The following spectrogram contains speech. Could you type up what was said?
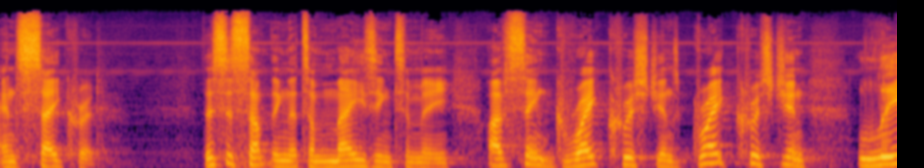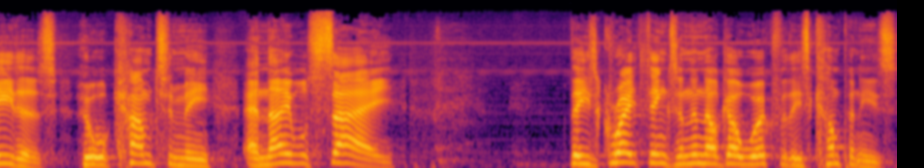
and sacred. This is something that's amazing to me. I've seen great Christians, great Christian leaders who will come to me and they will say these great things, and then they'll go work for these companies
